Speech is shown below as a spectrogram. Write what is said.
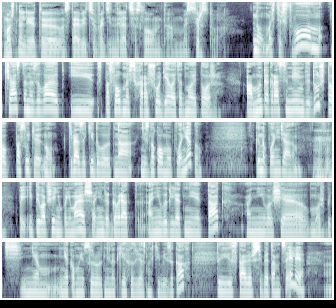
Можно ли это ставить в один ряд со словом там мастерство? Ну, мастерством часто называют и способность хорошо делать одно и то же. А мы как раз имеем в виду, что, по сути, ну, тебя закидывают на незнакомую планету, к инопланетянам. Угу. И ты вообще не понимаешь, они говорят, они выглядят не так, они вообще, может быть, не, не коммуницируют ни на каких известных тебе языках. Ты ставишь себе там цели, а,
